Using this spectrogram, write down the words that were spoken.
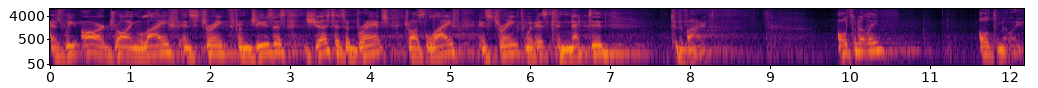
as we are drawing life and strength from Jesus, just as a branch draws life and strength when it's connected to the vine. Ultimately, ultimately,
